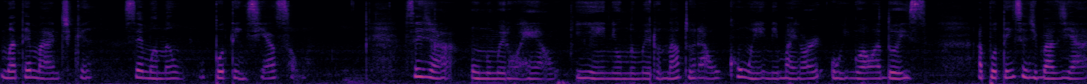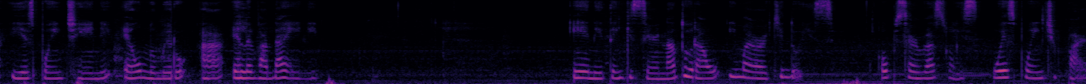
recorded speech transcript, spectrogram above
Matemática, semana 1, potenciação. Seja um número real e n um número natural com n maior ou igual a 2, a potência de base A e expoente n é o número a elevado a n. n tem que ser natural e maior que 2. Observações: o expoente par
